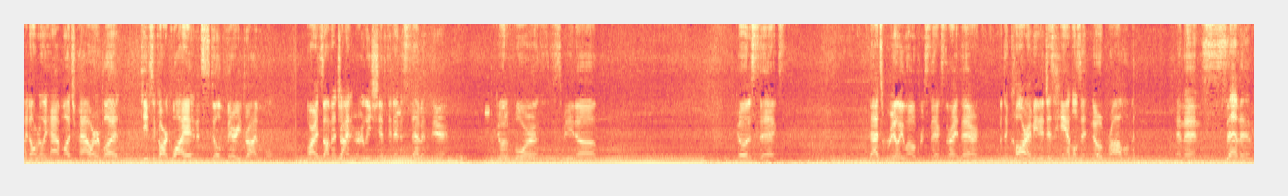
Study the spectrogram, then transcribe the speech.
I don't really have much power, but keeps the car quiet and it's still very drivable. All right, so I'm gonna try and early shift it into seventh here. Go to fourth, speed up go to sixth. That's really low for sixth right there. But the car, I mean, it it no problem. And then seven,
